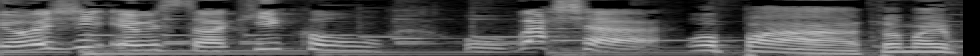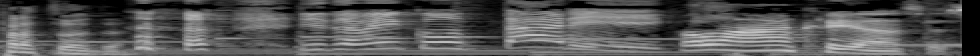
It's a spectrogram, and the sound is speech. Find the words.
E hoje eu estou aqui com o Guaxa Opa, tamo aí pra tudo. e também com o Tarik. Olá, crianças.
